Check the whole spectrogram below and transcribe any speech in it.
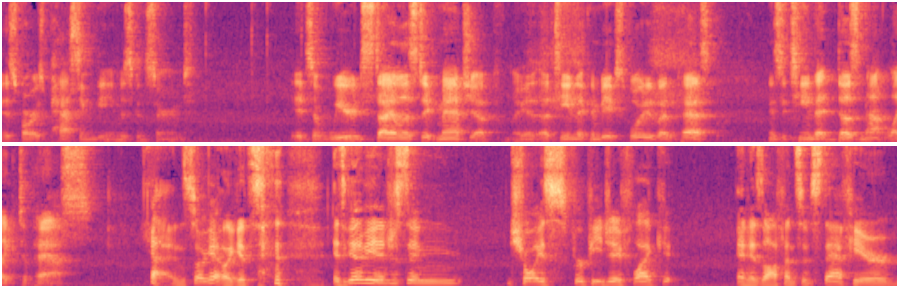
as far as passing game is concerned. It's a weird stylistic matchup. A, team that can be exploited by the pass is a team that does not like to pass. Yeah, and so yeah, like it's it's gonna be an interesting choice for PJ Fleck and his offensive staff here.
